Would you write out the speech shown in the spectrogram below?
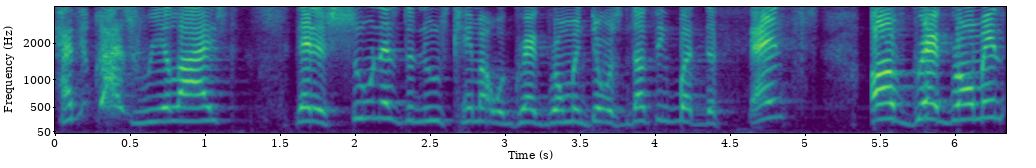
Have you guys realized that as soon as the news came out with Greg Roman, there was nothing but defense of Greg Roman?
